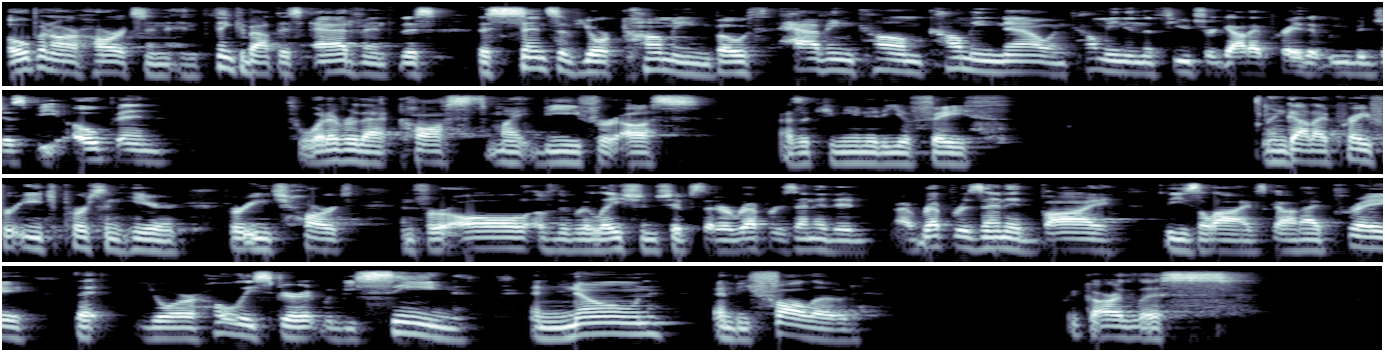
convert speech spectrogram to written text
open our hearts and, and think about this Advent, this, this sense of your coming, both having come, coming now, and coming in the future, God, I pray that we would just be open to whatever that cost might be for us as a community of faith. And God, I pray for each person here, for each heart, and for all of the relationships that are represented, uh, represented by these lives. God, I pray that your Holy Spirit would be seen and known and be followed, regardless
